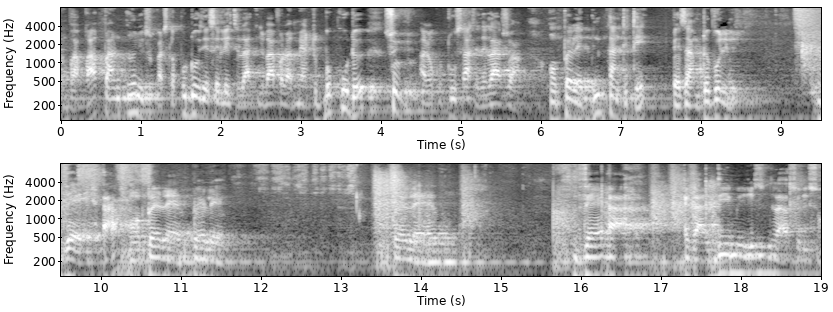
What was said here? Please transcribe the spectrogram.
On ne va pas prendre un litre parce que pour doser ce litre-là, il va falloir mettre beaucoup de soude. Alors que tout ça, c'est de l'argent. On prélève une quantité, par exemple, de volume VA, on prélève, prélève, prélève VA égale 10 ml de la solution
